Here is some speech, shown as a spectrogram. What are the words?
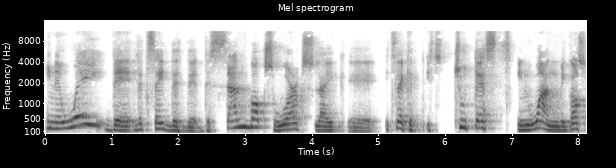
In a way, the let's say the the, the sandbox works like uh, it's like a, it's two tests in one because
